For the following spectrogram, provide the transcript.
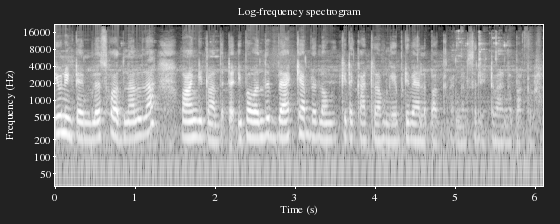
ஈவினிங் டைமில் ஸோ அதனால தான் வாங்கிட்டு வந்துட்டேன். இப்போ வந்து பேக் கேமராவில் உங்ககிட்ட காட்டுறவங்க எப்படி வேலை பார்க்குறாங்கன்னு சொல்லிட்டு வாங்க பார்க்கலாம்.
